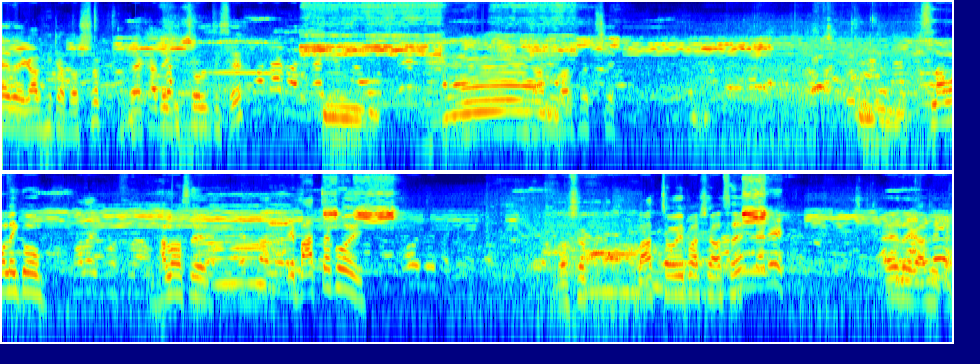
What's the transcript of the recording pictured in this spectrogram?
এই যে গাভীটা দর্শক দেখা দেখি চলতেছে। দাম দর হচ্ছে। আসসালামু আলাইকুম। ভালো আছে? এই বাচ্চা কই? দর্শক বাচ্চা ওই পাশে আছে। এই দেখ গাভীটা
